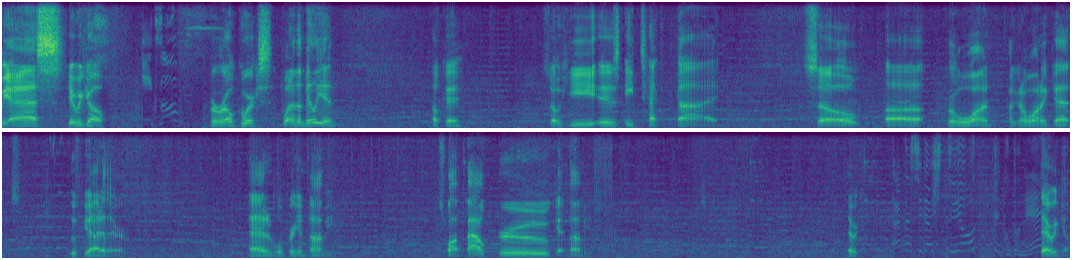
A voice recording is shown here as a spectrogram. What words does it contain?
Yes! Here we go. Baroque works one of the million. Okay. So he is a tech guy. So, uh, for one, I'm going to want to get Luffy out of there. And we'll bring in Nami. Swap Bow Crew, get Nami in there. There we go. There we go.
